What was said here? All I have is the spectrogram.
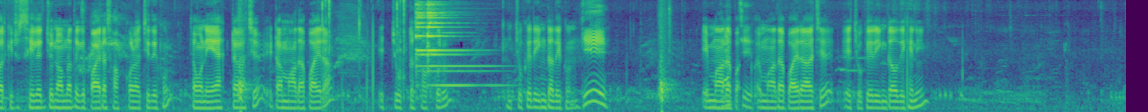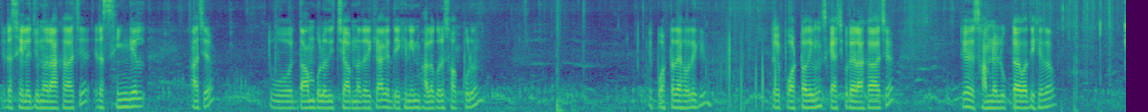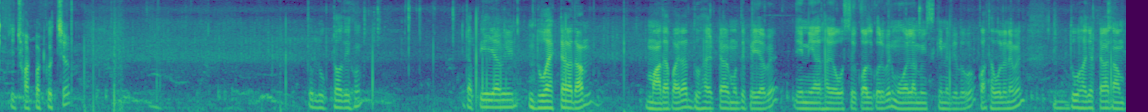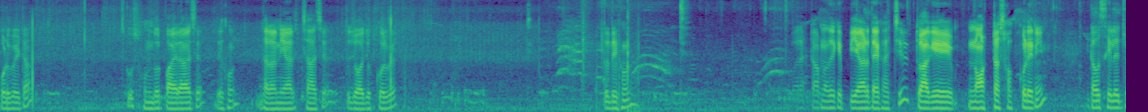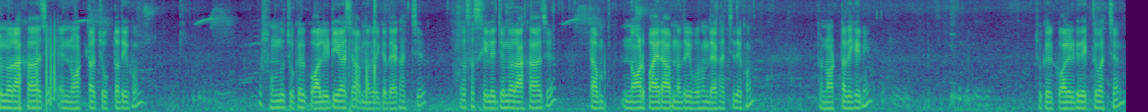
এবার কিছু সেলের জন্য আপনাদেরকে পায়রা শখ করাচ্ছি দেখুন। যেমন এই একটা আছে এটা মাদা পায়রা। এর চোখটা শখ করুন। এই চোখের রিংটা দেখুন। কি? এই মাদা পা- মাদা পায়রা আছে এই চোখের রিংটাও দেখে নিন। এটা সেলের জন্য রাখা আছে। এটা সিঙ্গেল আছে। তো ওর দাম বলে দিচ্ছি আপনাদেরকে আগে দেখে নিন ভালো করে শখ করুন। এই পটটা দেখো দেখি। তো এই পটটা দেখুন স্ক্যাচ করে রাখা আছে। ঠিক আছে, সামনে লুকটা একবার দেখে দাও। ছটপট করছে। তো লুকটাও দেখুন। এটা পেয়ে যাবেন দু হাজার টাকা দাম। মাদা পায়রা দু হাজার টাকার মধ্যে পেয়ে যাবে। যে নেওয়ার হয় অবশ্যই কল করবেন মোবাইল আমি স্ক্রিনে দিয়ে দেবো। কথা বলে নেবেন। দু হাজার টাকা দাম পড়বে এটা। খুব সুন্দর পায়রা আছে, দেখুন। যারা নেওয়ার ইচ্ছা আছে, তো যোগাযোগ করবে। তো দেখুন। এবার একটা আপনাদেরকে পেয়ার দেখাচ্ছি। তো আগে নটটা শখ করে নিন। এটাও সেলের জন্য রাখা আছে। এই নটটা চোখটা দেখুন। সুন্দর চোখের কোয়ালিটি আছে আপনাদেরকে দেখাচ্ছে। সব সেলের জন্য রাখা আছে। এটা নর পায়রা আপনাদেরকে প্রথম দেখাচ্ছি, দেখুন। তো নটটা দেখে নিন। চোখের কোয়ালিটি দেখতে পাচ্ছেন।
